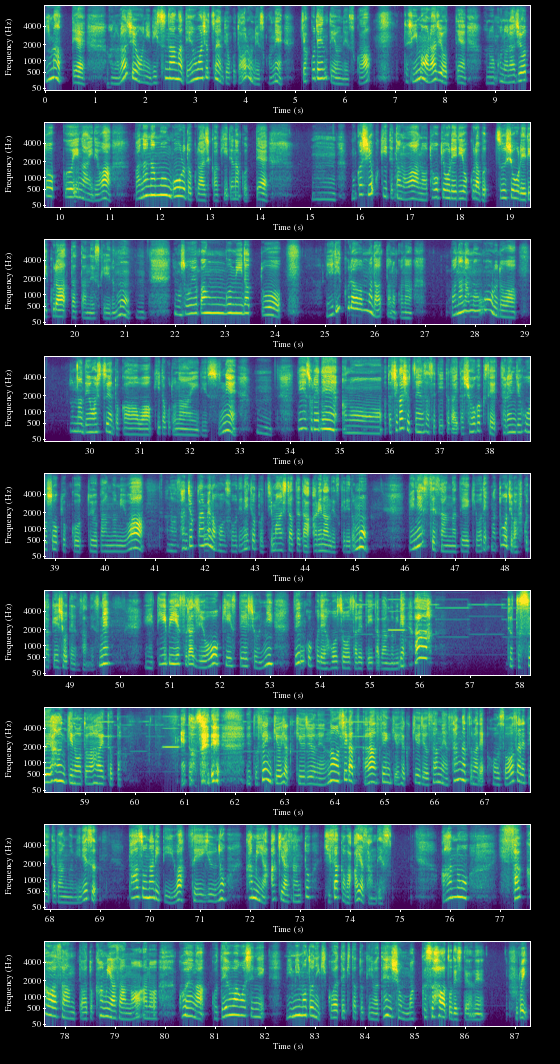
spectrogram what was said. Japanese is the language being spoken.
今ってあのラジオにリスナーが電話出演っていうことあるんですかね？逆電って言うんですか？私今はラジオってあのこのラジオトーク以外ではバナナムーンゴールドくらいしか聞いてなくってうん昔よく聞いてたのはあの東京レディオクラブ通称レディクラだったんですけれども、うん、でもそういう番組だとレディクラはまだあったのかな？バナナムーンゴールドはそんな電話出演とかは聞いたことないですね。うん、でそれで、あのー、私が出演させていただいた小学生チャレンジ放送局という番組はあの30回目の放送でねちょっと自慢しちゃってたあれなんですけれどもベネッセさんが提供で、まあ、当時は福武書店さんですね。えー、TBS ラジオをキーステーションに全国で放送されていた番組でああちょっと炊飯器の音が入っちゃった。えっと、それで、えっと、1990年の4月から1993年3月まで放送されていた番組です。パーソナリティは声優の神谷明さんと久川綾さんです。あの、久川さんとあと神谷さんのあの声がこう電話越しに耳元に聞こえてきた時にはテンションマックスハートでしたよね。古い。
